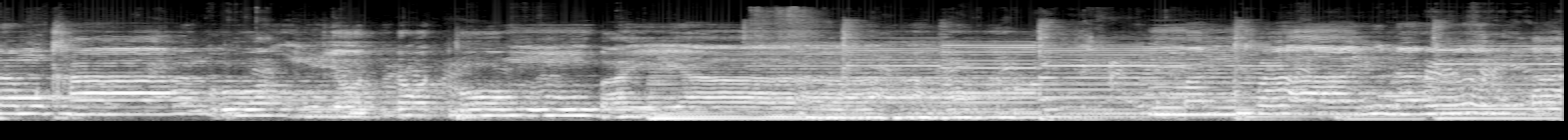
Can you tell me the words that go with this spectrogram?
น้ำค้างร่วงหยดรดพุ่มใบยา มันคล้ายน้ำตา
